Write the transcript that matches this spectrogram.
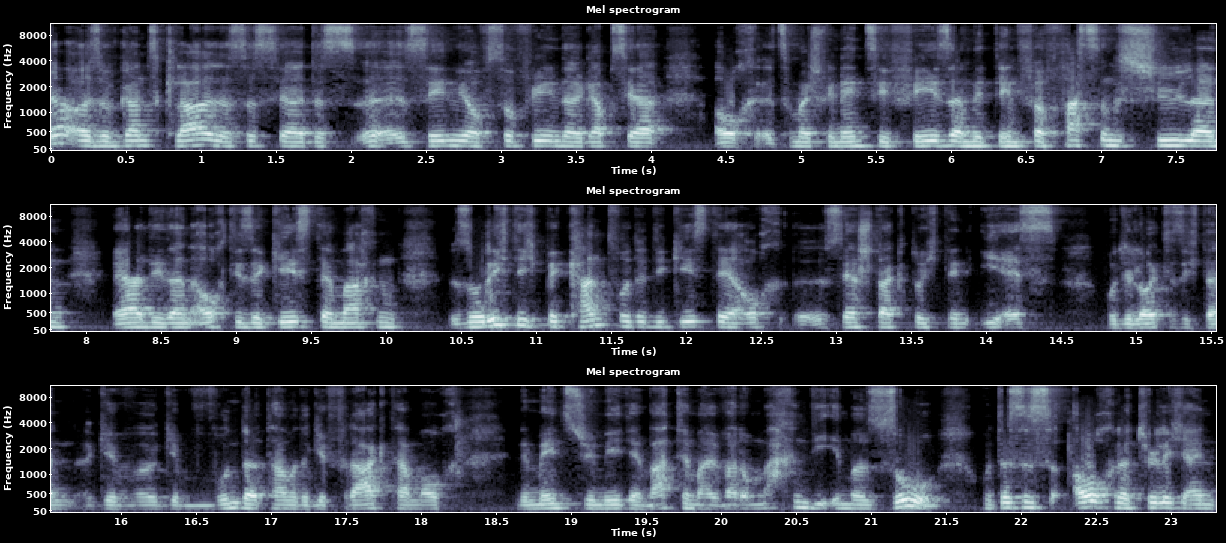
Ja, also ganz klar, das ist ja, das äh, sehen wir auf so vielen, da gab es ja auch äh, zum Beispiel Nancy Faeser mit den Verfassungsschülern, ja, die dann auch diese Geste machen. So richtig bekannt wurde die Geste ja auch äh, sehr stark durch den IS, wo die Leute sich dann gewundert haben oder gefragt haben, auch in den Mainstream-Medien, warte mal, warum machen die immer so? Und das ist auch natürlich ein,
